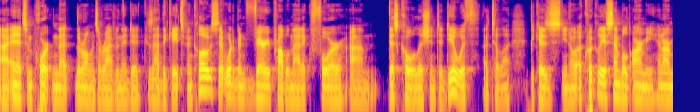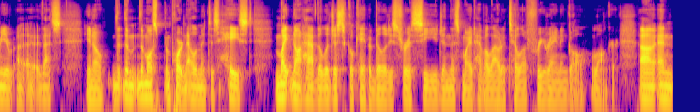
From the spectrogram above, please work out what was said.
Uh, and it's important that the Romans arrived when they did because had the gates been closed it would have been very problematic for um, this coalition to deal with Attila because you know a quickly assembled army an army uh, that's you know the, the the most important element is haste might not have the logistical capabilities for a siege, and this might have allowed Attila free rein in Gaul longer. Uh, and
